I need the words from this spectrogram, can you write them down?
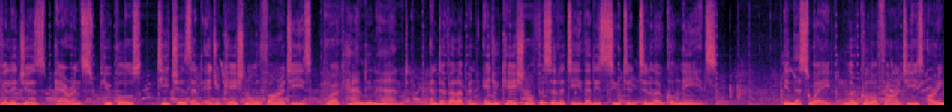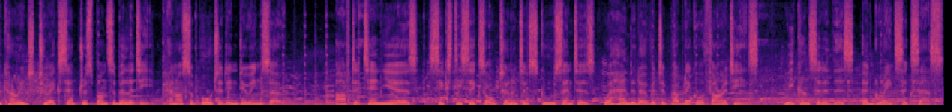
Villages, parents, pupils, teachers and educational authorities work hand in hand and develop an educational facility that is suited to local needs. In this way, local authorities are encouraged to accept responsibility and are supported in doing so. After 10 years, 66 alternative school centres were handed over to public authorities. We consider this a great success.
